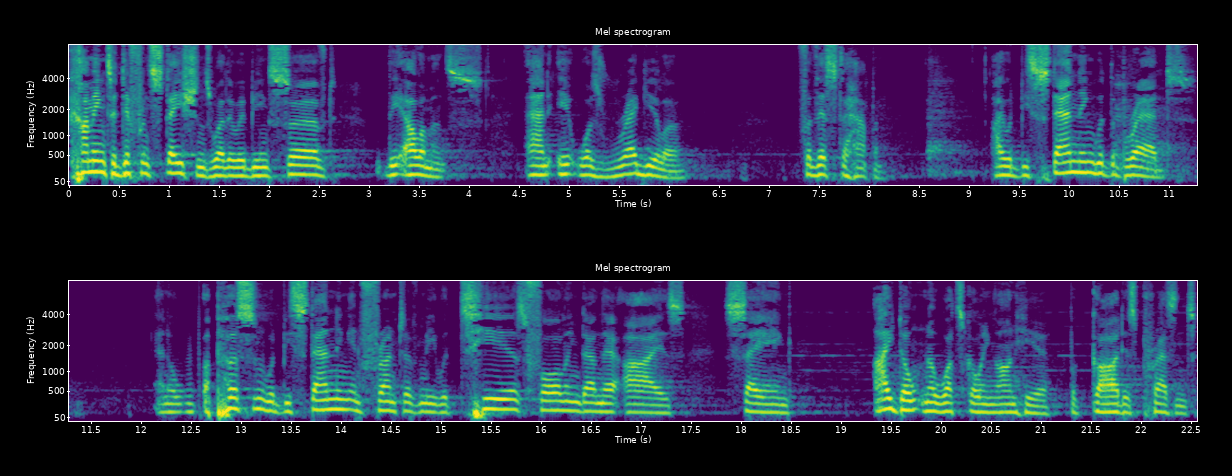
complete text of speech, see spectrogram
coming to different stations where they were being served the elements. And it was regular for this to happen. I would be standing with the bread and a, a person would be standing in front of me with tears falling down their eyes saying, I don't know what's going on here, but God is present.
